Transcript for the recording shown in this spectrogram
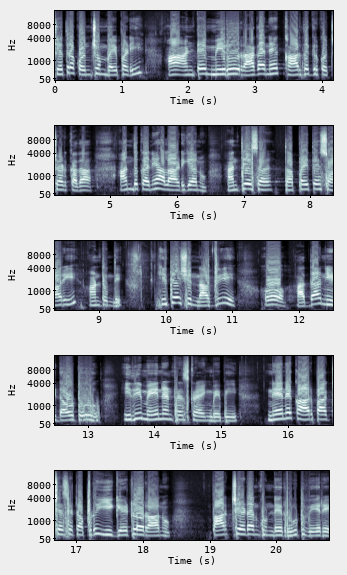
చిత్ర కొంచెం భయపడి అంటే మీరు రాగానే కార్ దగ్గరికి వచ్చాడు కదా అందుకని అలా అడిగాను. అంతే సార్ తప్పైతే సారీ అంటుంది. హితేష్ నవ్వి ఓ అదా నీ డౌటు. ఇది మెయిన్ ఎంట్రన్స్ క్రయింగ్ బేబీ. నేనే కార్ పార్క్ చేసేటప్పుడు ఈ గేట్లో రాను. పార్క్ చేయడానికి ఉండే రూట్ వేరే.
